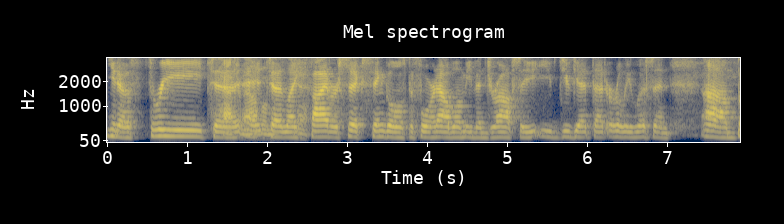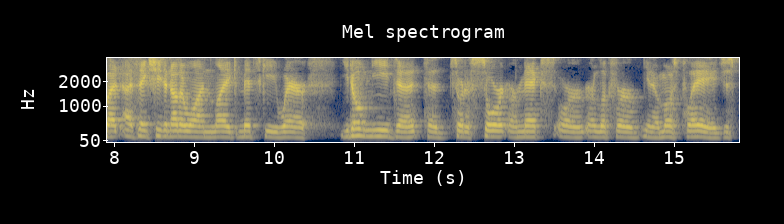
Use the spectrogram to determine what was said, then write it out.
you know three to uh, to like yeah. five or six singles before an album even drops so you, you do get that early listen um, but i think she's another one like mitski where you don't need to to sort of sort or mix or or look for you know most play just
